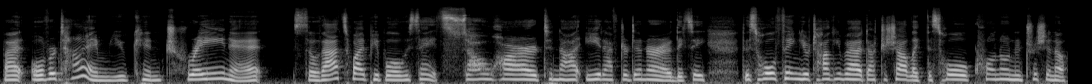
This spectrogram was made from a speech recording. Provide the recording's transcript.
But over time, you can train it so that's why people always say it's so hard to not eat after dinner. They say this whole thing you're talking about, Dr. Shah, like this whole chrono nutrition. Oh,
